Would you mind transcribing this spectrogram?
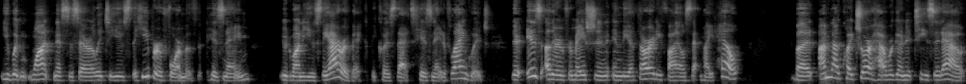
you wouldn't want necessarily to use the Hebrew form of his name. You'd want to use the Arabic because that's his native language. There is other information in the authority files that might help, but I'm not quite sure how we're going to tease it out.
